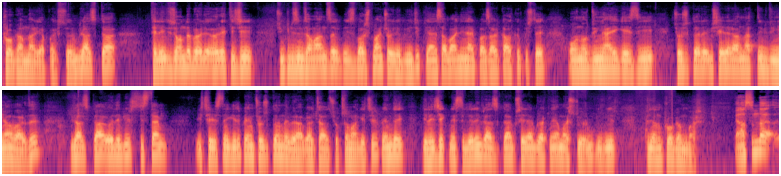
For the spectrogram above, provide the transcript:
programlar yapmak istiyorum. Birazcık daha televizyonda böyle öğretici çünkü bizim zamanımızda biz Barış Manço ile büyüdük. Yani sabahleyin her pazar kalkıp işte onu dünyayı gezdiği, çocuklara bir şeyler anlattığı bir dünya vardı. Birazcık daha öyle bir sistem içerisine girip hem çocuklarımla beraber daha çok zaman geçirip hem de gelecek nesillere birazcık daha bir şeyler bırakmaya amaçlıyorum. Bir, planım programım var. Yani aslında e,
